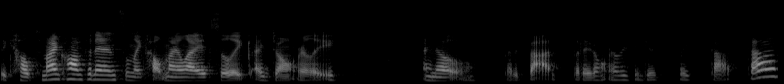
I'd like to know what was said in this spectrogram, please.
like helped my confidence and like helped my life. So like I don't really I know that it's bad, but I don't really think it's like that bad.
